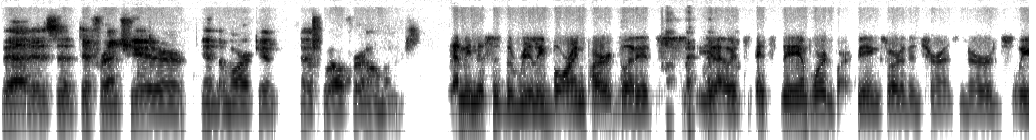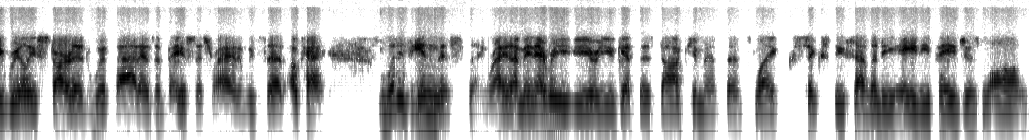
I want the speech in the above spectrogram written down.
that is a differentiator in the market as well for homeowners? I mean, this is the really boring part, but it's you know it's it's the important part. Being sort of insurance nerds, we really started with that as a basis, right? And we said, okay, what is in this thing, right? I mean, every year you get this document that's like 60, 70, 80 pages long.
